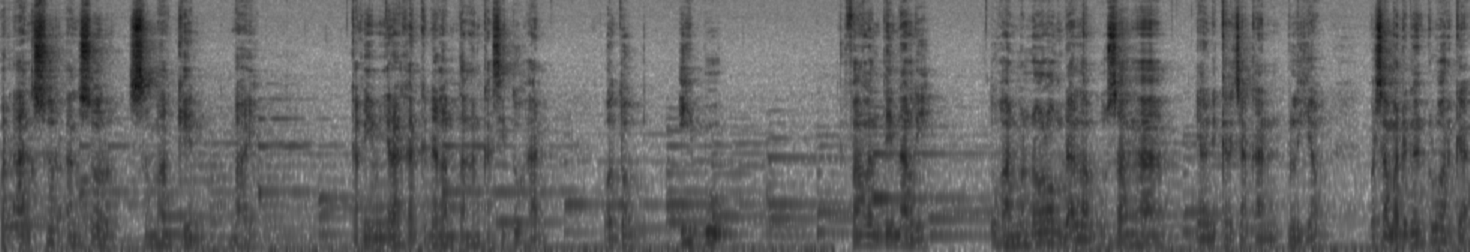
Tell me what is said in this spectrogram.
berangsur-angsur semakin baik. Kami menyerahkan ke dalam tangan kasih Tuhan untuk Ibu Valentina Lee. Tuhan menolong dalam usaha yang dikerjakan beliau bersama dengan keluarga.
